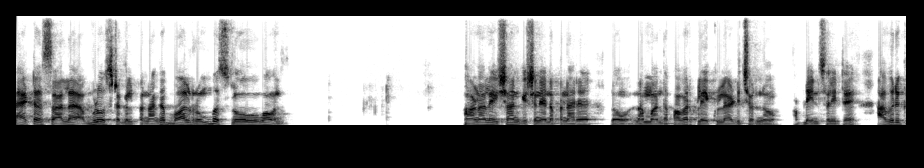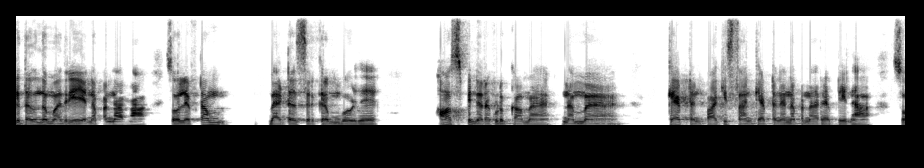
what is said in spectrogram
பேட்டர்ஸால் அவ்வளோ ஸ்ட்ரகிள் பண்ணாங்க. பால் ரொம்ப ஸ்லோவாக வந்தது ஆனாலும் இஷான் கிஷன் என்ன பண்ணாரு? நோ நம்ம அந்த பவர் பிளேக்குள்ளே அடிச்சிடணும் அப்படின்னு சொல்லிட்டு அவருக்கு தகுந்த மாதிரியே என்ன பண்ணார்னா ஸோ லெஃப்ட் ஆர்ம் பேட்டர்ஸ் இருக்கும்பொழுது ஆஃப் ஸ்பின்னரை கொடுக்காம நம்ம கேப்டன் பாகிஸ்தான் கேப்டன் என்ன பண்ணாரு அப்படின்னா ஸோ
